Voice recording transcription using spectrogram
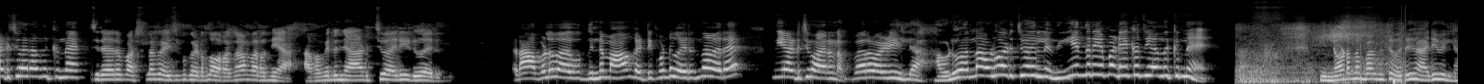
അടിച്ചു വരാൻ നിൽക്കുന്നേ? ഇച്ചിരി നേരം ഭക്ഷണം കഴിച്ചപ്പോ കിടന്ന് ഉറങ്ങാൻ പറഞ്ഞാ. അപ്പൊ പിന്നെ ഞാൻ അടിച്ചു വാരി ഇടുമായിരുന്നു എടാ അവൾ നിന്റെ മാവൻ കെട്ടിക്കൊണ്ട് വരുന്നവരെ നീ അടിച്ചു വാരണം. വേറെ വഴിയില്ല. അവൾ വന്നാ അവളും അടിച്ചു വരില്ലേ? നീ എന്തിനാ ഈ പണിയൊക്കെ ചെയ്യാൻ നിൽക്കുന്നേ? നിന്നോടൊന്നും പറഞ്ഞിട്ട് ഒരു കാര്യമില്ല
